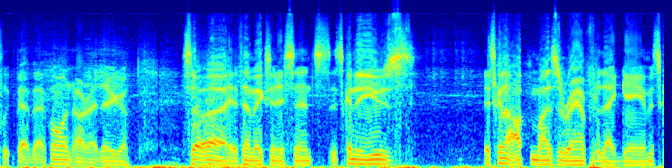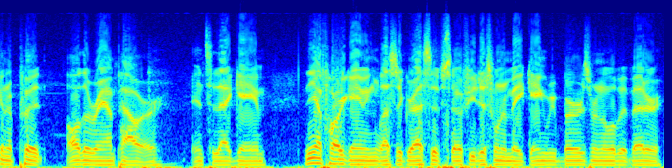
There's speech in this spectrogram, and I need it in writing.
click that back on. Alright, there you go. So, uh, if that makes any sense, it's going to use, it's going to optimize the RAM for that game. It's going to put all the RAM power into that game. Then you have hard gaming, less aggressive. So if you just want to make Angry Birds run a little bit better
